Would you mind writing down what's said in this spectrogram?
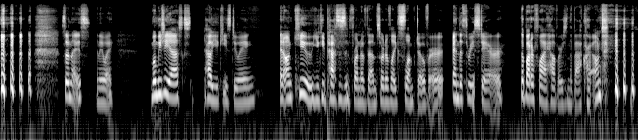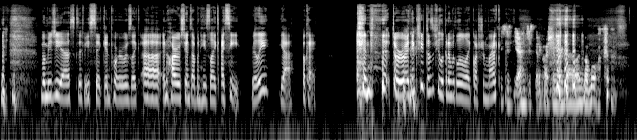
so nice. Anyway, Momiji asks how Yuki's doing. And on cue, Yuki passes in front of them, sort of like slumped over, and the three stare. The butterfly hovers in the background. Momiji asks if he's sick, and Toru is like, uh, and Haru stands up and he's like, I see. Really? Yeah. Okay. And Toru, I think she doesn't she look at him with a little like question mark. Just yeah, just got a question mark dialogue bubble.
